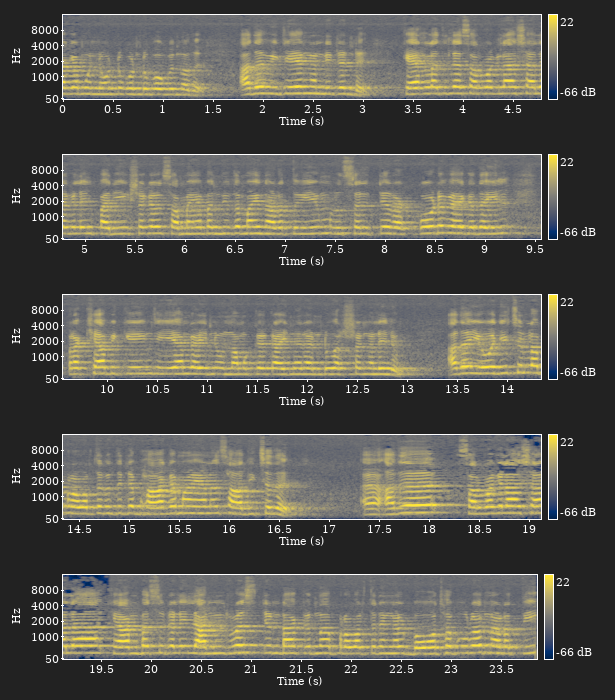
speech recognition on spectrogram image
ആകെ മുന്നോട്ട് കൊണ്ടുപോകുന്നത്. അത് വിജയം കണ്ടിട്ടുണ്ട്. കേരളത്തിലെ സർവകലാശാലകളിൽ പരീക്ഷകൾ സമയബന്ധിതമായി നടത്തുകയും റിസൾട്ട് റെക്കോർഡ് വേഗതയിൽ പ്രഖ്യാപിക്കുകയും ചെയ്യാൻ കഴിഞ്ഞു നമുക്ക് കഴിഞ്ഞ രണ്ടു വർഷങ്ങളിലും. അത് യോജിച്ചുള്ള പ്രവർത്തനത്തിന്റെ ഭാഗമായാണ് സാധിച്ചത്. അത് സർവകലാശാല ക്യാമ്പസുകളിൽ അൺറസ്റ്റ് ഉണ്ടാക്കുന്ന പ്രവർത്തനങ്ങൾ ബോധപൂർവം നടത്തി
